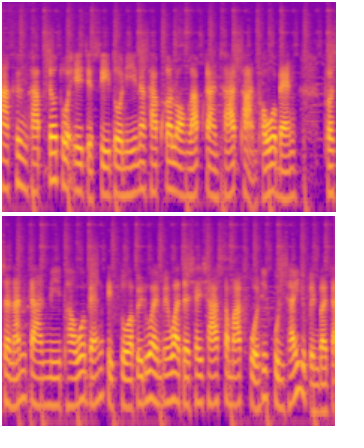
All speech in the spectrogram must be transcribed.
มากขึ้นครับ เจ้าตัว A7C ตัวนี้นะครับ ก็รองรับการชาร์จผ่าน power bank เพราะฉะนั้นการมี power bank ติดตัวไปด้วย ไม่ว่าจะใช้ชาร์จสมาร์ทโฟนที่คุณใช้อยู่เป็นประจ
